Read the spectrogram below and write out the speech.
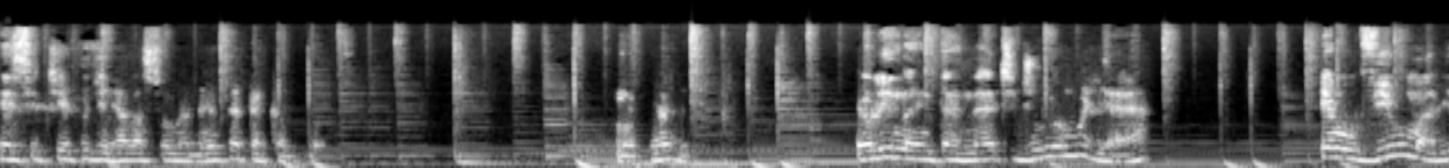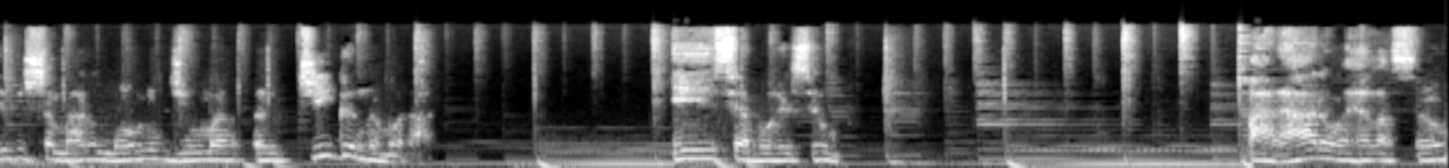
esse tipo de relacionamento é pecaminoso. Entende? Eu li na internet de uma mulher que ouviu o marido chamar o nome de uma antiga namorada e se aborreceu. Pararam a relação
